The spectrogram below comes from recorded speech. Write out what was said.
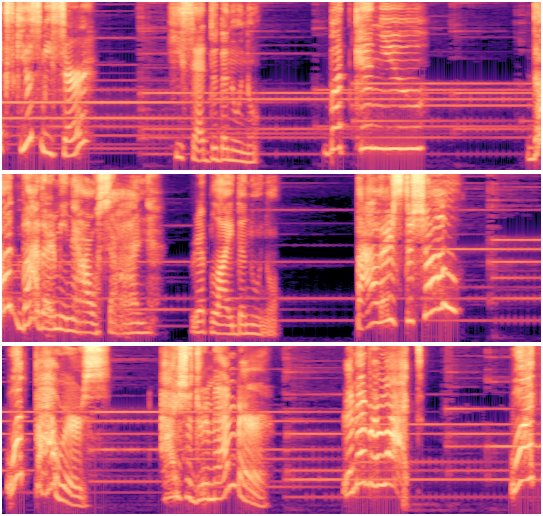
Excuse me, sir, he said to the Nuno. but can you. Don't bother me now, son. replied the Nuno. Powers to show? What powers? I should remember. Remember what? What?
